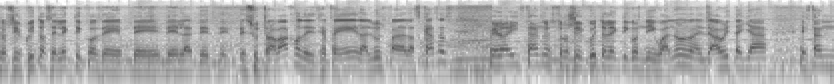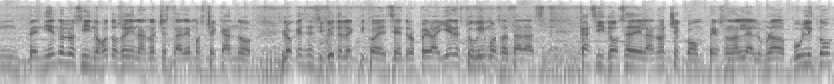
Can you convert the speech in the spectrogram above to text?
los circuitos eléctricos de, su trabajo, de CFE, la luz para las casas, pero ahí está nuestro circuito eléctrico igual, ¿no? Ahorita ya están prendiéndolos y nosotros hoy en la noche estaremos checando lo que es el circuito eléctrico del centro, pero ayer estuvimos hasta las casi 12 de la noche con personas de alumbrado público.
